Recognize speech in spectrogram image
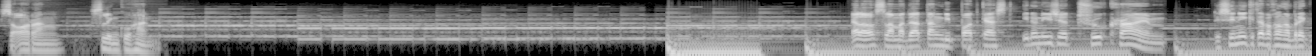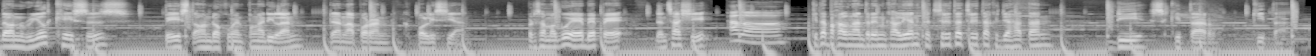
seorang selingkuhan. Halo, selamat datang di podcast Indonesia True Crime. Di sini kita bakal nge-breakdown real cases based on dokumen pengadilan dan laporan kepolisian. Bersama gue, BP, dan Sashi. Halo. Kita bakal nganterin kalian ke cerita-cerita kejahatan di sekitar kita.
